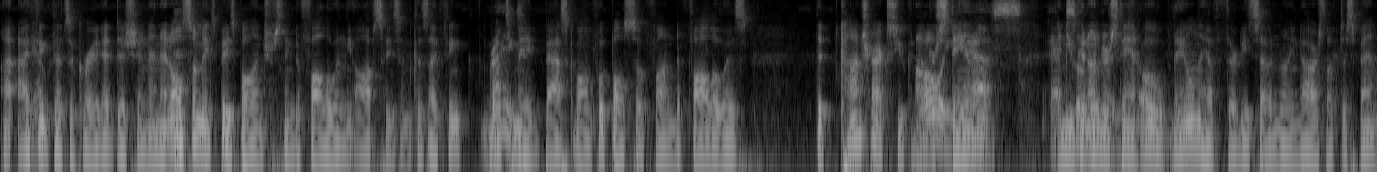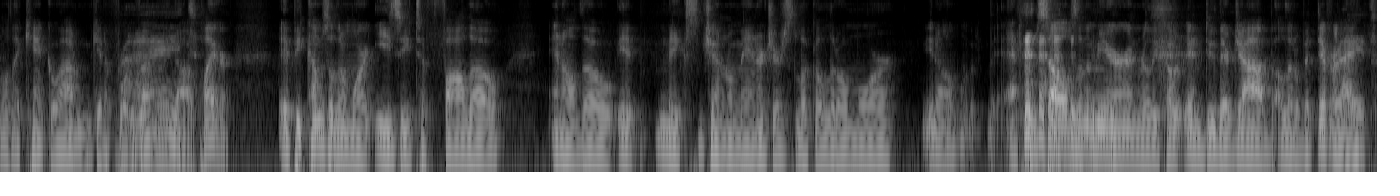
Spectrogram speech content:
I, I think that's a great addition, and it also makes baseball interesting to follow in the off season because I think what's Right. made basketball and football so fun to follow is the contracts you can Oh understand them. yes, and you can understand. Oh, they only have thirty-seven million dollars left to spend. Well, they can't go out and get a forty-five million dollar Right. player. It becomes a little more easy to follow, and although it makes general managers look a little more, you know, at themselves in the mirror and really co- and do their job a little bit differently. Right.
